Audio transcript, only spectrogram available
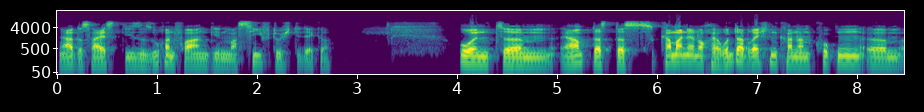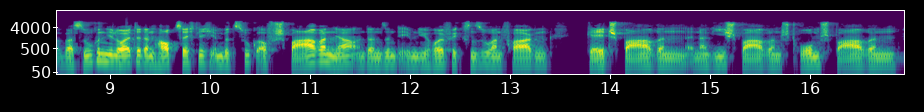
Ja, das heißt, diese Suchanfragen gehen massiv durch die Decke. Und ähm, ja, das, das kann man ja noch herunterbrechen, kann dann gucken, ähm, was suchen die Leute denn hauptsächlich in Bezug auf Sparen, ja, und dann sind eben die häufigsten Suchanfragen Geld sparen, Energie sparen, Strom sparen,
